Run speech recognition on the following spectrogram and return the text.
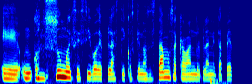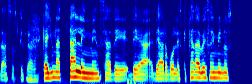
eh, un consumo excesivo de plásticos, que nos estamos acabando el planeta a pedazos, que, Claro. que hay una tala inmensa de, de de árboles, que cada vez hay menos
